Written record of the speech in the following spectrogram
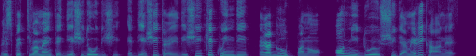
rispettivamente 10-12 e 10-13 che quindi raggruppano ogni due uscite americane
